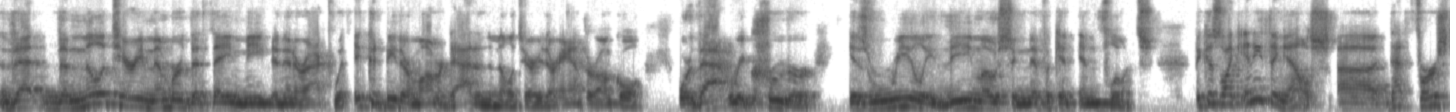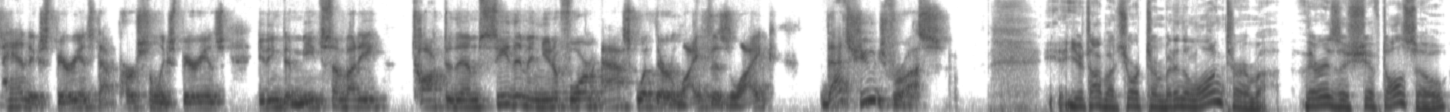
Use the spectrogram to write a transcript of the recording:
that the military member that they meet and interact with it could be their mom or dad in the military their aunt or uncle or that recruiter is really the most significant influence because like anything else, uh, that firsthand experience, that personal experience, getting to meet somebody, talk to them, see them in uniform, ask what their life is like, that's huge for us. You're talking about short term, but in the long term, there is a shift also.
